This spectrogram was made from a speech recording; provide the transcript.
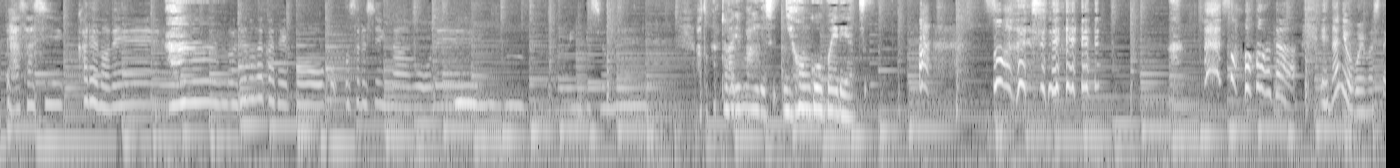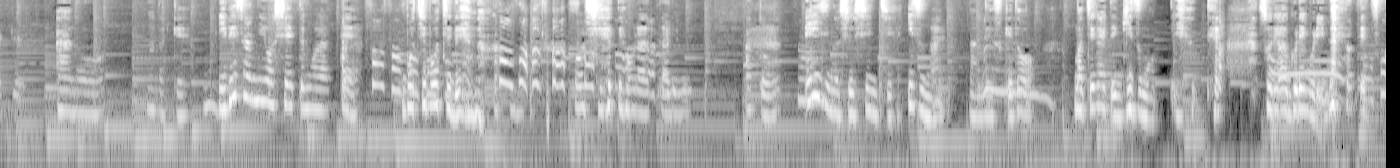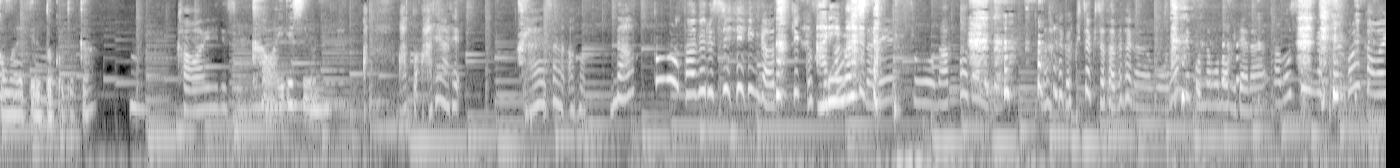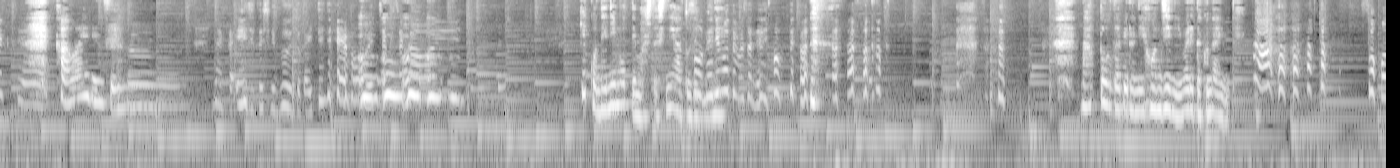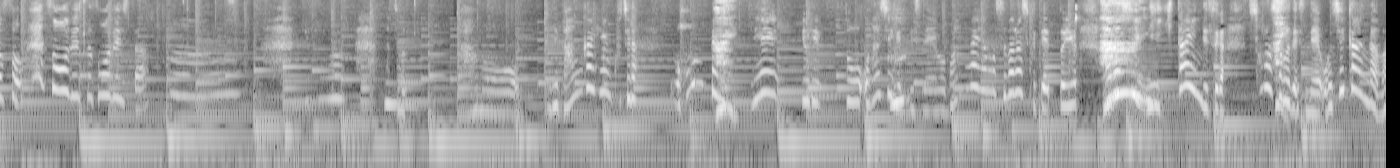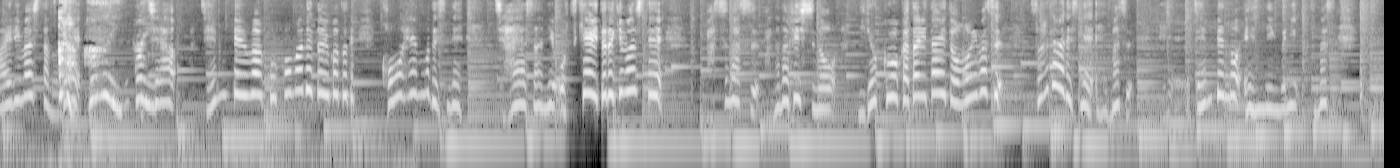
優しい彼のね、うん腕の中でこう、ほっとするシーンがもうね、うん。あれもいいです。日本語覚えるやつ。そうですね。そうだ。え、何覚えましたっけ？あの、なんだっけ？うんイベさんに教えてもらって、ぼちぼちで教えてもらったり。あと、うんエイジの出身地が出雲なんですけど、間違えてギズモって言って、それはグレムリンだよって突っ込まれてるとことか、うん可愛いですよね。可愛いですよね。あと、あれあれ。はい八重さん、あの、納豆を食べるシーンが 私結構好きなんですよね。そう、納豆食べて、なんかくちゃくちゃ食べながら、もうなんでこんなものみたいな、あのシーンがすごい可愛くて、可愛いですよね。うん。なんか、エイジと一緒にブーとか言ってね、もううんめちゃくちゃ可愛い。結構根に持ってましたしね、後でそう、根に持。ってました、根に持ってました。納豆を食べる日本人に言われたくないみたいそうそう、そうでした、そうでした。うんあと、あの、ね、番外編、こちら、本編ね、よりと同じですね、もう番外編も素晴らしくてというな。話に行きたいんですが、そろそろですね、お時間が参りましたので、はい。こちら、前編はここまでということで、後編もですね、千早さんにお付き合いいただきまして、ますますバナナフィッシュの魅力を語りたいと思います。それではですね、まず、え前編のエンディングにいます。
